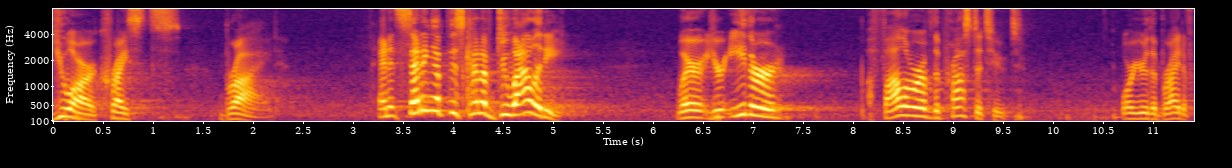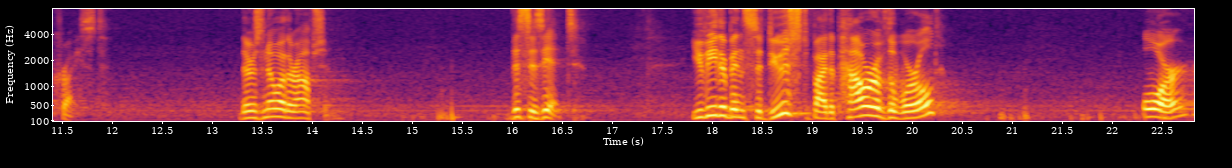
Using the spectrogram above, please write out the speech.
You are Christ's bride. And it's setting up this kind of duality where you're either a follower of the prostitute or you're the bride of Christ. There's no other option. This is it. You've either been seduced by the power of the world or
